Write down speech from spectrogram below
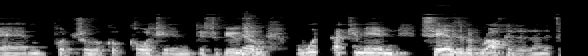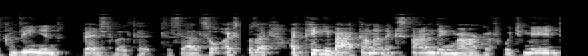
um, put through a cold chain distribution. No. But once that came in, sales of it rocketed and it's a convenient vegetable to, to sell. So I suppose I, I piggybacked on an expanding market, which made,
